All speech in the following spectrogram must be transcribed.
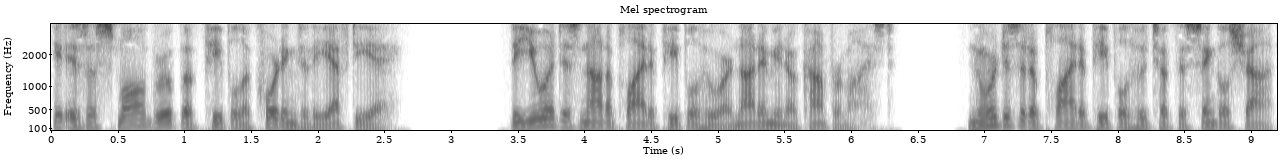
It is a small group of people according to the FDA. The EUA does not apply to people who are not immunocompromised. Nor does it apply to people who took the single shot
